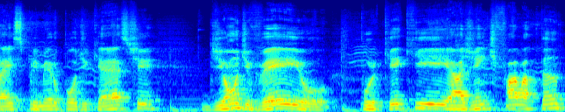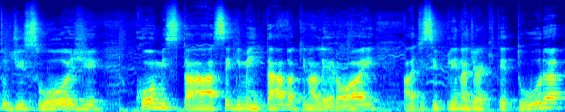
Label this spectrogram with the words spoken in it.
esse primeiro podcast, de onde veio, por que, que a gente fala tanto disso hoje, como está segmentado aqui na Leroy a disciplina de arquitetura.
